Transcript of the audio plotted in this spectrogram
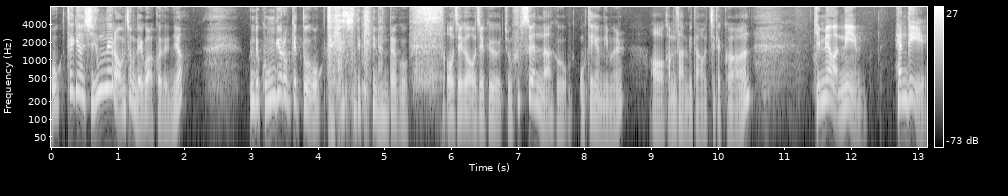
옥태견 씨 흉내를 엄청 내고 왔거든요. 근데 공교롭게 또 옥태견 씨 느낌이 난다고. 어, 제가 어제 그 좀 흡수했나? 그 옥태견님을. 어, 감사합니다. 어찌됐건. 김명환님, 핸디,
